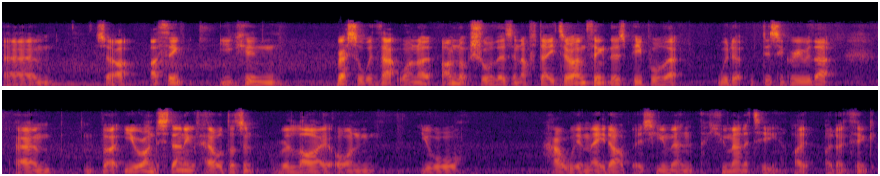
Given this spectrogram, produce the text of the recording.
Um, so I, I, think you can wrestle with that one. I, am not sure there's enough data. I don't think there's people that would uh, disagree with that. Um, but your understanding of hell doesn't rely on your how we're made up as human humanity. I, I don't think.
